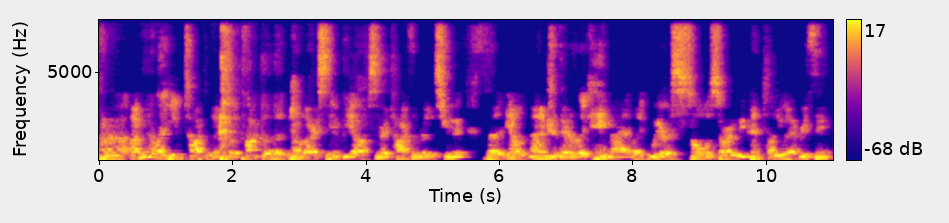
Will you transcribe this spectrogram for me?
uh, I'm gonna let you talk to them." So talk to the you know the RCMP officer. talk to the registry the you know the manager there. They're like hey man like we are so sorry. We couldn't tell you everything.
